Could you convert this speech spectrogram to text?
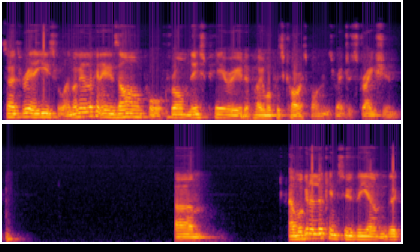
so it's really useful. And we're going to look at an example from this period of Home Office correspondence registration. Um, and we're going to look into the um, the,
